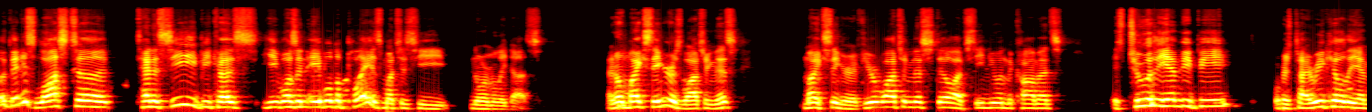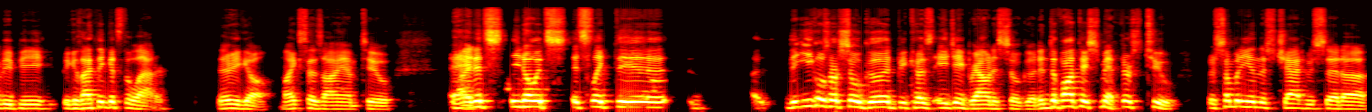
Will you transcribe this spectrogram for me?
look, they just lost to Tennessee because he wasn't able to play as much as he normally does. I know Mike Singer is watching this. Mike Singer, if you're watching this still, I've seen you in the comments. Is two of the MVP or is Tyreek Hill the MVP? Because I think it's the latter. There you go. Mike says I am too. And it's you know it's it's like the the Eagles are so good because AJ Brown is so good and DeVonta Smith. There's two. There's somebody in this chat who said uh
